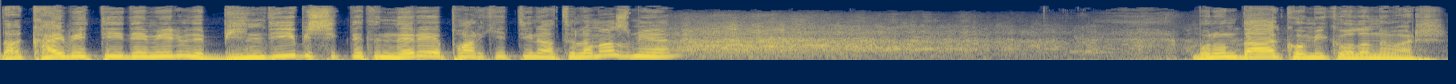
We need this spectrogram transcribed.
da kaybettiği demeyelim de bindiği bisikletin nereye park ettiğini hatırlamaz mı ya? Bunun daha komik olanı var.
